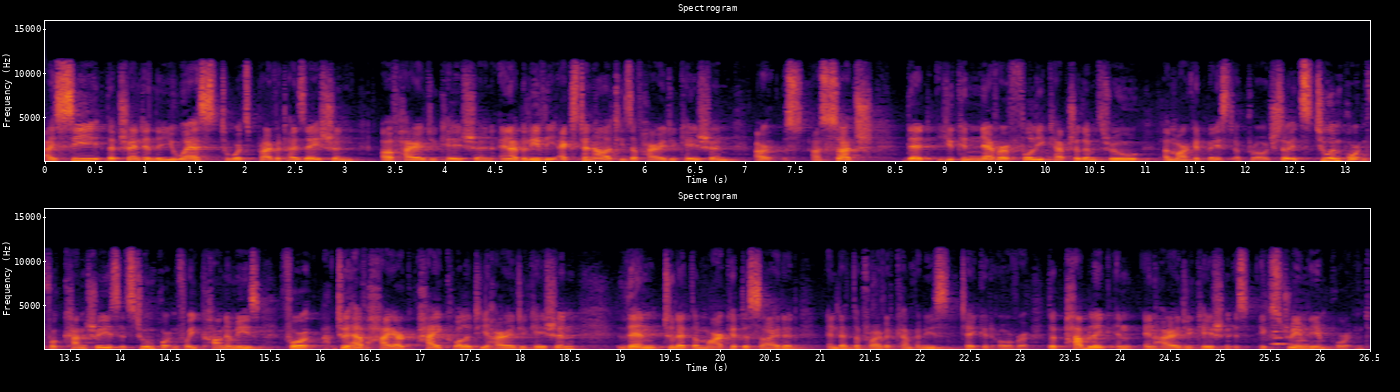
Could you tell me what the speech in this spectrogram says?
I see the trend in the US towards privatization of higher education, and I believe the externalities of higher education are, are such that you can never fully capture them through a market-based approach. So it's too important for countries, it's too important for economies for, to have higher, high quality higher education than to let the market decide it and let the private companies take it over. The public in, in higher education is extremely important.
